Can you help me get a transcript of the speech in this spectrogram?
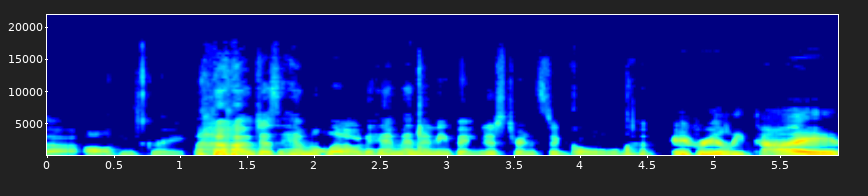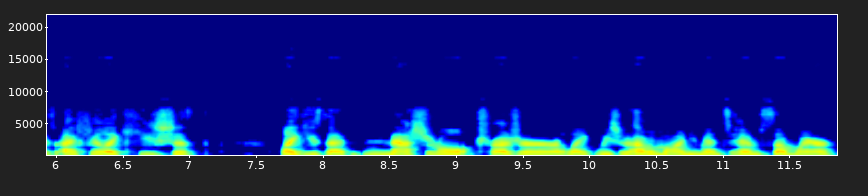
uh, oh, he's great. just him alone, him and anything just turns to gold. It really does. I feel like he's just, like you said, national treasure. Like we should have a monument to him somewhere.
